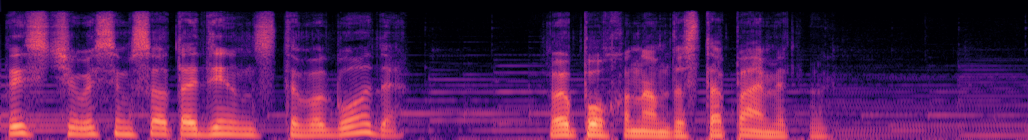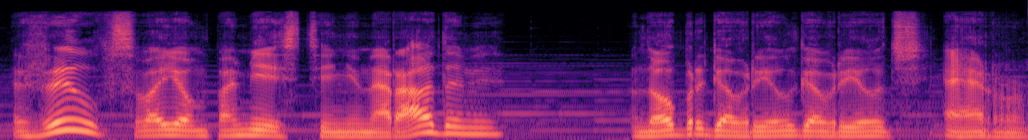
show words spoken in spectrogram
1811 года, в эпоху нам достопамятную, жил в своем поместье Ненарадове добрый Гаврил Гаврилович Р.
